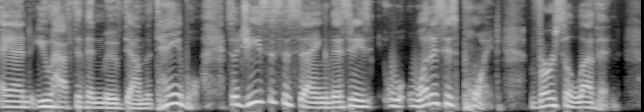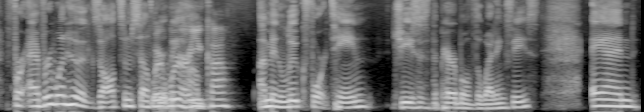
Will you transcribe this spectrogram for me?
and you have to then move down the table. So Jesus is saying this, and he's what is his point? Verse 11: For everyone who exalts himself, Where, will be where are you, Kyle? I'm in Luke 14, Jesus, the parable of the wedding feast. And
